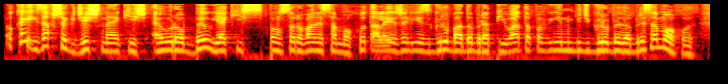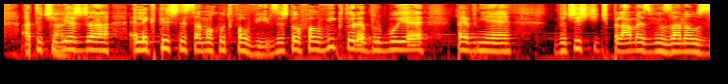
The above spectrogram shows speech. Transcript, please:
Okej, zawsze gdzieś na jakieś euro był jakiś sponsorowany samochód, ale jeżeli jest gruba, dobra piła, to powinien być gruby, dobry samochód. A tu ci Tak. wjeżdża elektryczny samochód VW. Zresztą VW, które próbuje pewnie wyczyścić plamę związaną z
